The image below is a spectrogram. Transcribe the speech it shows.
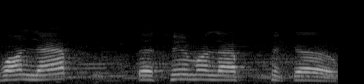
One lap, there are two more laps to go.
